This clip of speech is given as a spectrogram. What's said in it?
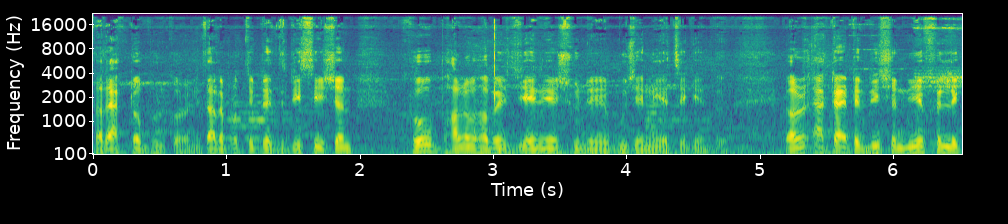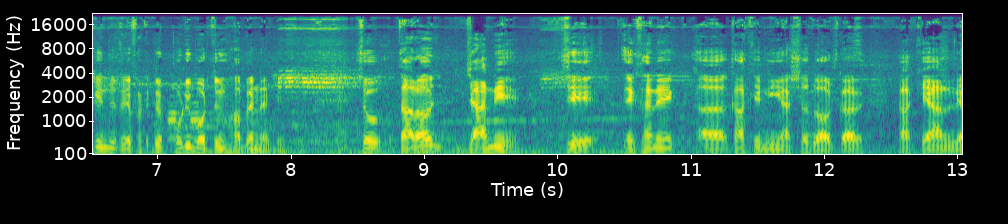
তারা একটা ভুল করেনি। তারা প্রত্যেকটা ডিসিশন খুব ভালোভাবে জেনে, শুনে, বুঝে নিয়েছে কিন্তু। কারণ একটা একটা ডিসিশন নিয়ে ফেললে কিন্তু একটা পরিবর্তন হবে না কিন্তু। তো তারাও জানে যে এখানে কাকে নিয়ে আসা দরকার, কাকে আনলে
